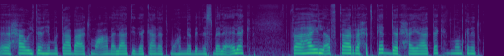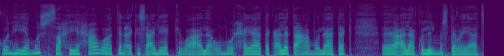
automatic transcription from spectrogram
حاول تنهي متابعة معاملات إذا كانت مهمة بالنسبة لإلك. فهاي الأفكار رح تكدر حياتك ممكن تكون هي مش صحيحة وتنعكس عليك وعلى أمور حياتك على تعاملاتك على كل المستويات.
